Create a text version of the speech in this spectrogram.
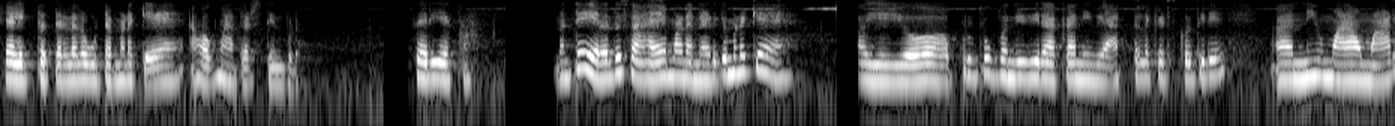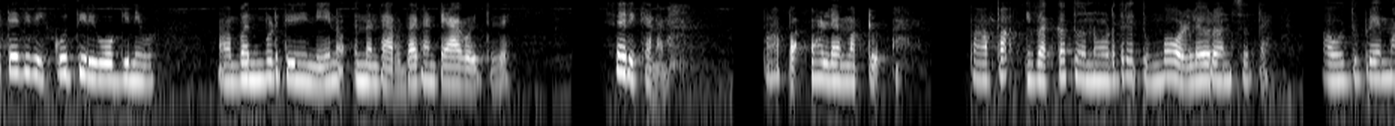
ಕೆಳಗೆ ಬತ್ತಾಳಲ್ಲ ಊಟ ಮಾಡೋಕ್ಕೆ, ಅವಾಗ ಮಾತಾಡ್ಸ್ತೀನಿ ಬಿಡು. ಸರಿ ಅಕ್ಕ. ಮತ್ತೆ ಏನಾದರೂ ಸಹಾಯ ಮಾಡೋಣ? ಅಡುಗೆ ಮಾಡೋಕ್ಕೆ? ಅಯ್ಯಯ್ಯೋ ಅಪ್ರೂಪಕ್ಕೆ ಬಂದಿದ್ದೀರಾ ಅಕ್ಕ? ನೀವು ಯಾಕೆ ತಲೆ ಕೆಡ್ಸ್ಕೊತೀರಿ? ನೀವು ಮಾ ಮಾಡ್ತಾ ಇದೀವಿ ಕೂತೀರಿ ಹೋಗಿ ನೀವು. ಬಂದ್ಬಿಡ್ತೀನಿ ಇನ್ನೇನು ಇನ್ನೊಂದು ಅರ್ಧ ಗಂಟೆ ಆಗೋಯ್ತದೆ. ಸರಿ ಕಣಮ್ಮ. ಪಾಪ ಒಳ್ಳೆ ಮಕ್ಕಳು ಪಾಪ ಇವಕ್ಕ ತೋ ನೋಡಿದ್ರೆ ತುಂಬ ಒಳ್ಳೆಯವರು ಅನಿಸುತ್ತೆ? ಹೌದು ಪ್ರೇಮ.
